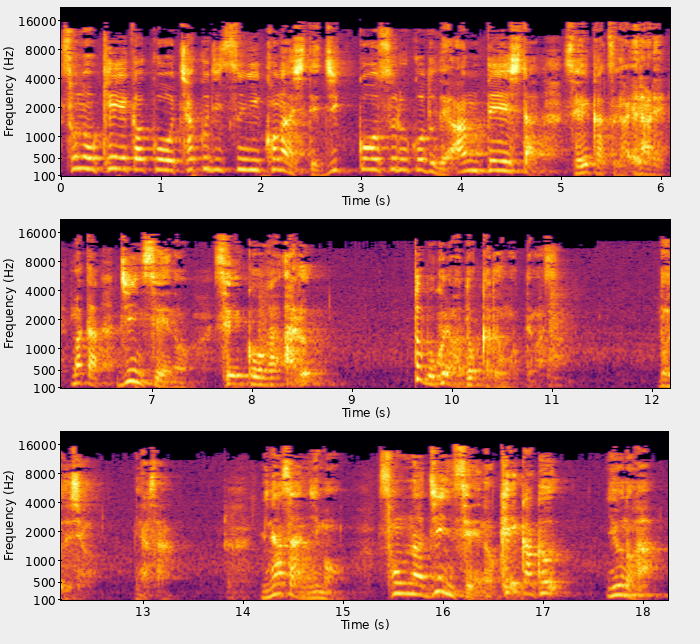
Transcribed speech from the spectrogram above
その計画を着実にこなして実行することで安定した生活が得られまた人生の成功があると僕らはどっかで思ってます。どうでしょう皆さん。皆さんにもそんな人生の計画いうのが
